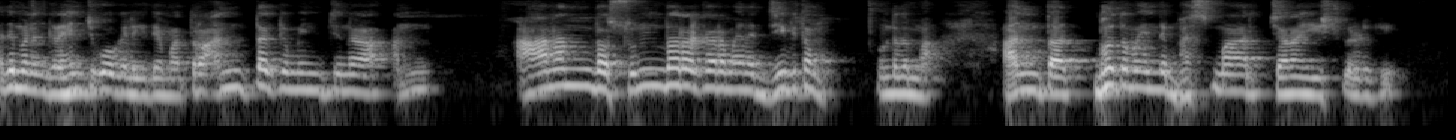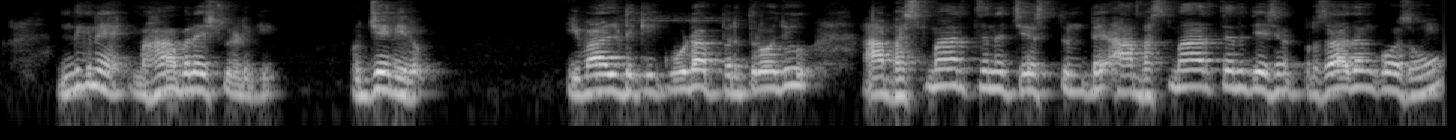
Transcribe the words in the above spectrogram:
అది మనం గ్రహించుకోగలిగితే మాత్రం అంతకు మించిన అన్- ఆనంద సుందరకరమైన జీవితం ఉండదమ్మా. అంత అద్భుతమైంది భస్మార్చన ఈశ్వరుడికి. అందుకనే మహాబలేశ్వరుడికి ఉజ్జయినిలో ఇవాళకి కూడా ప్రతిరోజు ఆ భస్మార్చన చేస్తుంటే ఆ భస్మార్చన చేసిన ప్రసాదం కోసం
